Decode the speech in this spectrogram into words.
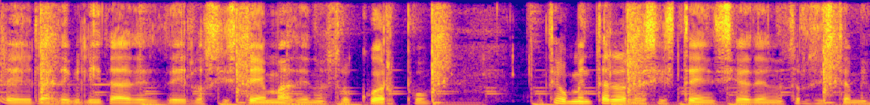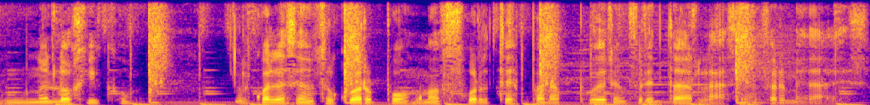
eh, las debilidades de los sistemas de nuestro cuerpo se aumenta la resistencia de nuestro sistema inmunológico, el cual hace nuestro cuerpo más fuerte para poder enfrentar las enfermedades.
